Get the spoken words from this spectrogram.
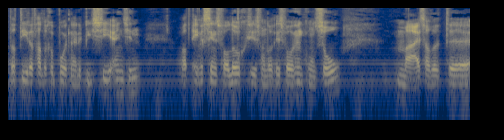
Dat die dat hadden geport naar de PC Engine. Wat enigszins wel logisch is, want dat is wel hun console. Maar ze hadden het uh,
